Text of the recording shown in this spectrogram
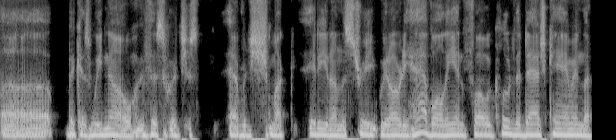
Uh, because we know if this were just average schmuck idiot on the street, we'd already have all the info, including the dash cam and the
